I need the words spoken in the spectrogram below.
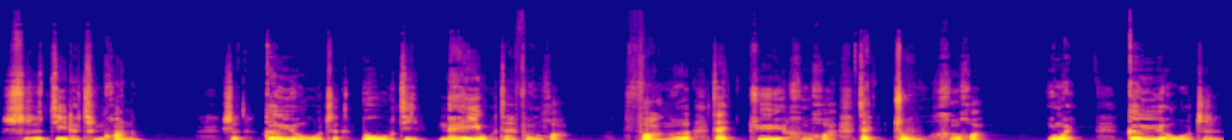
实际的情况呢，是根源物质不仅没有在分化，反而在聚合化、在组合化，因为。根源物质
